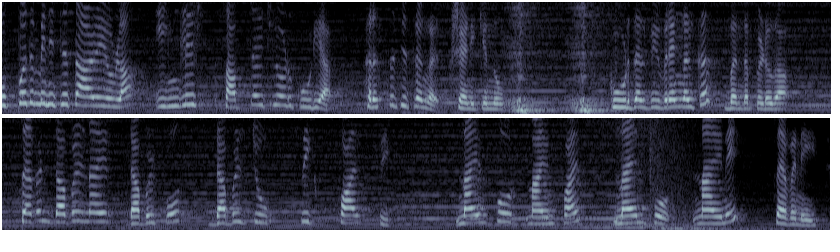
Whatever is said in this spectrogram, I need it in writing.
മുപ്പത് മിനിറ്റ് താഴെയുള്ള ഇംഗ്ലീഷ് സബ് ടൈറ്റിലോട് കൂടിയ ഹ്രസ്വചിത്രങ്ങൾ ക്ഷണിക്കുന്നു. കൂടുതൽ വിവരങ്ങൾക്ക് ബന്ധപ്പെടുക. Seven double nine double four double two six five six nine four nine five nine four nine eight seven eight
